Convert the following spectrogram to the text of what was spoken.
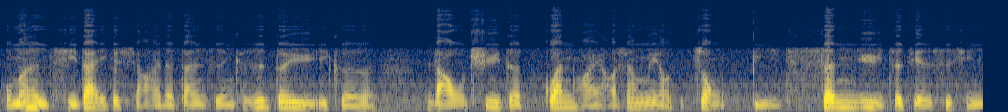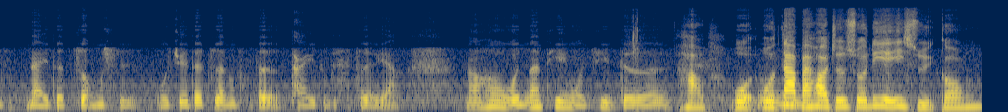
我们很期待一个小孩的诞生，可是对于一个。老去的关怀好像没有重比生育这件事情来的重视，我觉得政府的态度是这样。然后我那天我记得，好，我我大白话就是说，列艺术工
